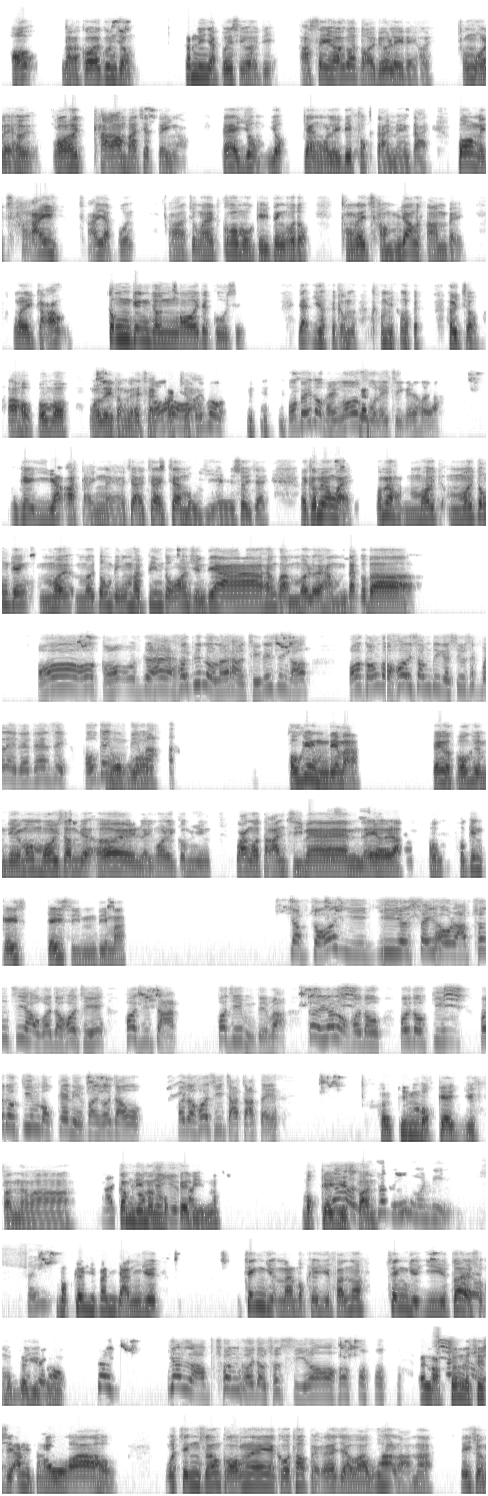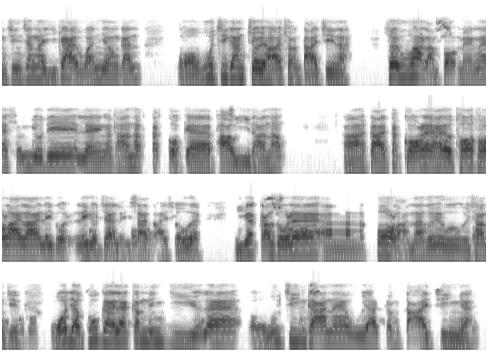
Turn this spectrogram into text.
好嗱，各位觀眾，今年日本少去啲啊，四海嗰個代表你哋去，咁我哋去，我去探下隻地牛，睇下喐唔喐，即係我哋啲福大命大，幫你踩踩日本啊，仲係歌舞伎町嗰度同你尋幽探秘，我哋搞東京潤愛的故事，一於去咁 咁樣去去做，阿豪好唔好？我哋同你一齊拍住。我俾到平安 符你自己去啊！O K，二一啊，頂你啊，真係真係真係冇義氣嘅衰仔。誒，咁樣喂，咁樣唔去唔去東京，唔去唔去東邊，咁去邊度安全啲啊？香港人唔去旅行唔得噶噃。哦，我講係去邊度旅行，遲啲先講。我講個開心啲嘅消息俾你哋聽先。普京唔掂啦。普京唔掂啊？屌，普京唔掂，好唔開心啫。唉，離我哋咁遠，關我蛋事咩？唔理佢啦。普普京幾幾時唔掂啊？入咗二二月四號立春之後，佢就開始開始摘，開始唔掂啦。跟住一路去到去到見去到建木嘅年份，佢就佢就開始窒窒地。去見木嘅月份係嘛？今年咪木嘅年咯，木嘅月份。年水木嘅月份，人月正月咪木嘅月份咯，正月二月都係屬木嘅月份。即係一立春佢就出事咯。一立春就出事，啱大鑊啊！我正想講咧一個 topic 咧，就係話烏克蘭啊呢場戰爭咧，而家係醞釀緊俄烏之間最後一場大戰啊！所以烏克蘭搏命咧，想要啲靚嘅坦克，德國嘅豹二坦克啊！但係德國咧喺度拖拖拉拉，呢個呢個真係離晒大數嘅。而家搞到咧誒波蘭啊嗰啲會會參戰，我就估計咧今年二月咧俄烏之間咧會有一場大戰嘅，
